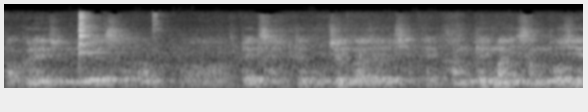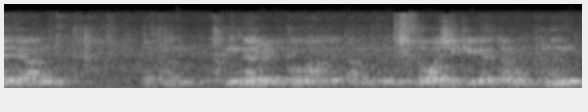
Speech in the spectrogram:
박근혜 정부에서 어, 140대 국정과제를 채택한 100만 이상 도시에 대한 어떤 특례를 입법하겠다는 그런 지도화시키겠다는 그런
